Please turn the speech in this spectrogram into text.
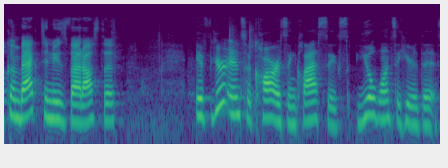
Welcome back to News Valdosta. If you're into cars and classics, you'll want to hear this.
